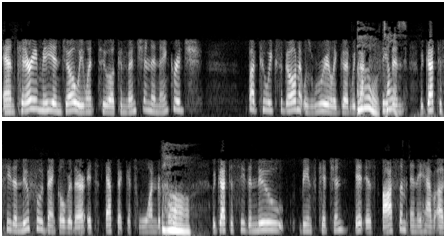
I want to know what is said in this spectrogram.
And Carrie, me, and Joe, we went to a convention in Anchorage about two weeks ago, and it was really good. We got Oh, to see the us. we got to see the new food bank over there. It's epic. It's wonderful. Oh, We got to see the new Beans Kitchen. It is awesome, and they have a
